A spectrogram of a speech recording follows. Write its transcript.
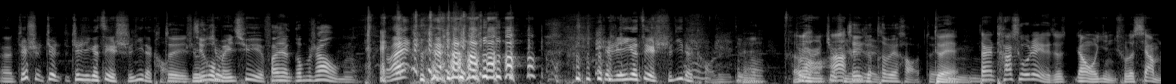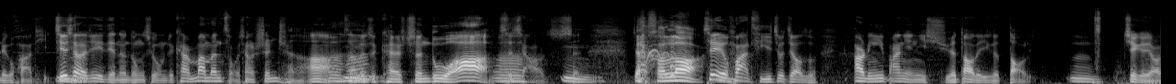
呃，这是这这是一个最实际的考虑。对，结果没去，发现跟不上我们了。哎，这是一个最实际的考虑。对，嗯很好啊。这个特别好，对对嗯，但是他说这个就让我引出了下面这个话题。接下来这一点的东西，我们就开始慢慢走向深沉啊，嗯咱们就开始深度啊，嗯思想深。嗯，老三了，这个话题就叫做二零一八年你学到的一个道理，嗯，这个要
